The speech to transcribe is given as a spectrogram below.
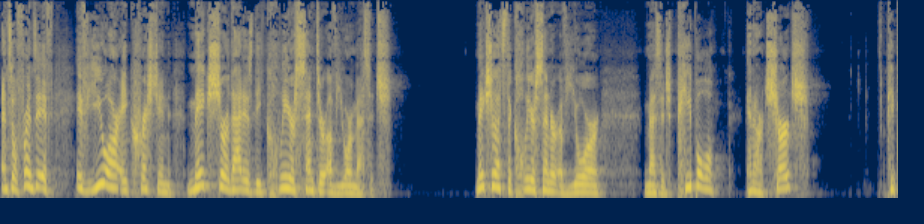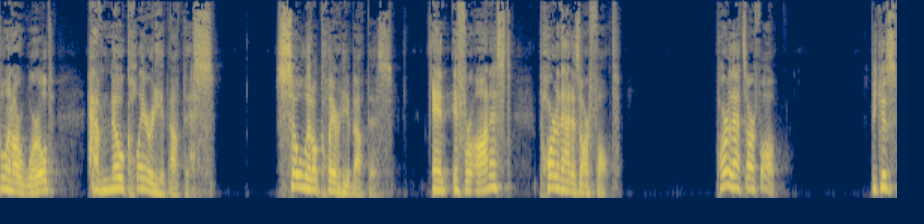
And so, friends, if, if you are a Christian, make sure that is the clear center of your message. Make sure that's the clear center of your message. People in our church, people in our world have no clarity about this. So little clarity about this. And if we're honest, part of that is our fault. Part of that's our fault. Because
